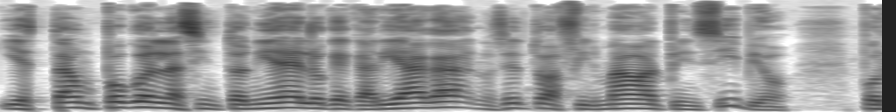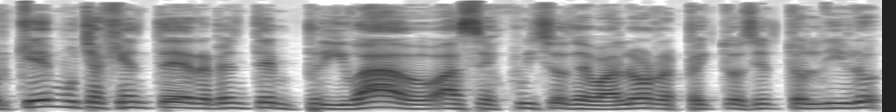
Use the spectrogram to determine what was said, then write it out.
y está un poco en la sintonía de lo que Cariaga, ¿no es cierto?, afirmaba al principio. ¿Por qué mucha gente de repente en privado hace juicios de valor respecto a ciertos libros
